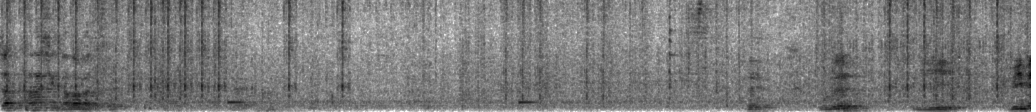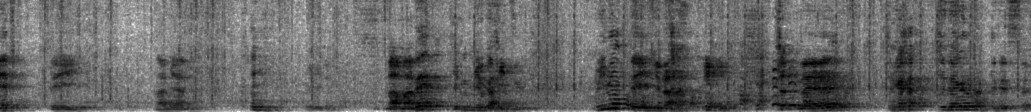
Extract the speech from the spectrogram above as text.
자, 하나씩 나눠가지고. 네, 오늘 이 위넷 데이 라면? 나만의 염료 가이드 위넷 데이입니다. 자, 네, 제가 진행을 맡게 됐어요.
